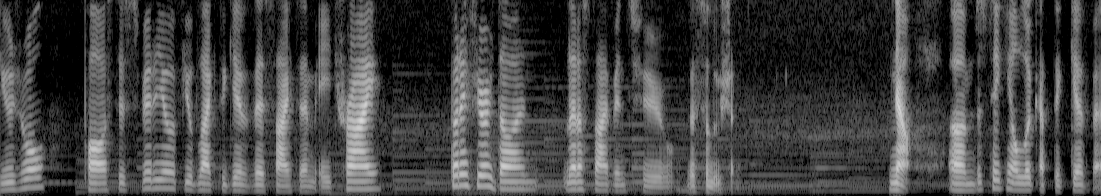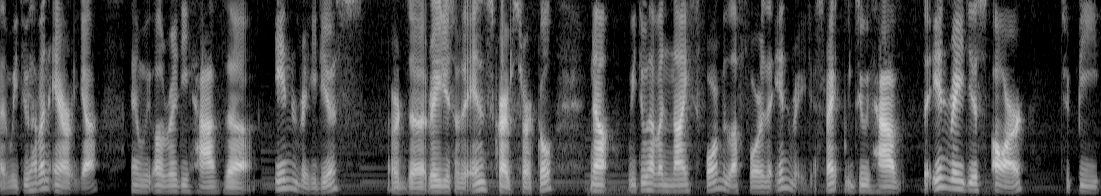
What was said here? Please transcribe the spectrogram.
usual, pause this video if you'd like to give this item a try, but if you're done, let us dive into the solution. Now, um, just taking a look at the given, we do have an area, and we already have the in radius, or the radius of the inscribed circle. Now, we do have a nice formula for the in radius, right? We do have the in radius r to be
